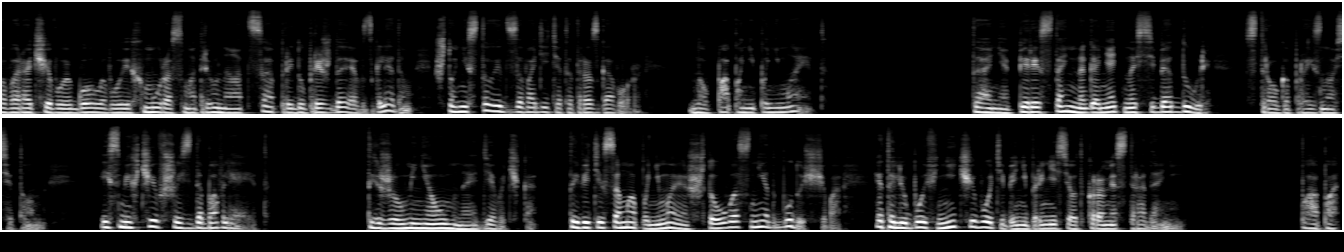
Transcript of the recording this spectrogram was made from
Поворачиваю голову и хмуро смотрю на отца, предупреждая взглядом, что не стоит заводить этот разговор. Но папа не понимает. «Таня, перестань нагонять на себя дурь», — строго произносит он. И, смягчившись, добавляет. «Ты же у меня умная девочка. Ты ведь и сама понимаешь, что у вас нет будущего. Эта любовь ничего тебе не принесет, кроме страданий». «Папа,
